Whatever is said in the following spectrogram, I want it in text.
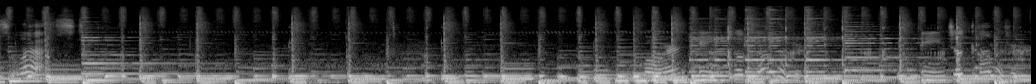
Celeste. Lauren Angel Gulliver. Angel Gulliver.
